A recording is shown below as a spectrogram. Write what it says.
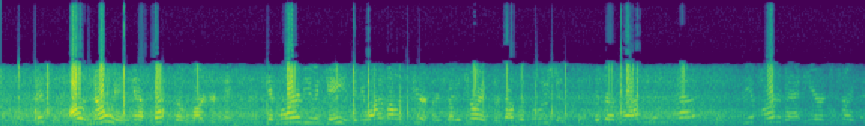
this all knowing can affect those larger things. Get more of you engaged. If you want to volunteer for Study Detroit, for Southwest Solutions, if there's a passion that you have, part of it here in Detroit.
